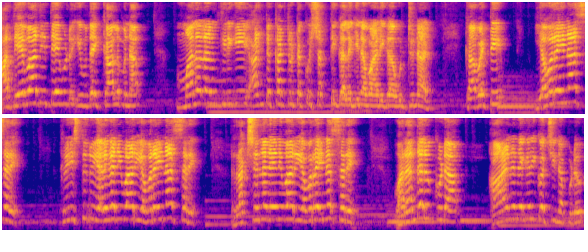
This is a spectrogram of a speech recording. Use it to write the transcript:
ఆ దేవాది దేవుడు ఈ ఉదయకాలమున మనలను తిరిగి అంటుకట్టుటకు శక్తి కలిగిన వాడిగా ఉంటున్నాడు. కాబట్టి ఎవరైనా సరే క్రీస్తును ఎరగని వారు ఎవరైనా సరే రక్షణ లేని వారు ఎవరైనా సరే వారందరూ కూడా ఆయన దగ్గరికి వచ్చినప్పుడు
